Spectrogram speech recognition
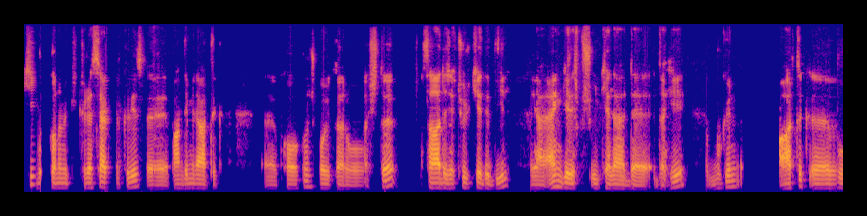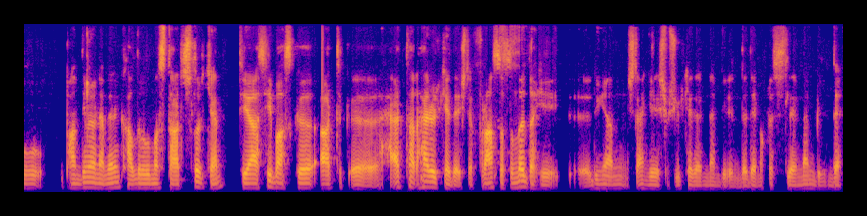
ki bu ekonomik küresel kriz e, pandemiyle artık e, korkunç boyutlara ulaştı. Sadece Türkiye'de değil yani en gelişmiş ülkelerde dahi bugün artık e, bu pandemi önlemlerinin kaldırılması tartışılırken siyasi baskı artık e, her her ülkede işte Fransa'sında dahi e, dünyanın işte en gelişmiş ülkelerinden birinde, demokrasilerinden birinde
